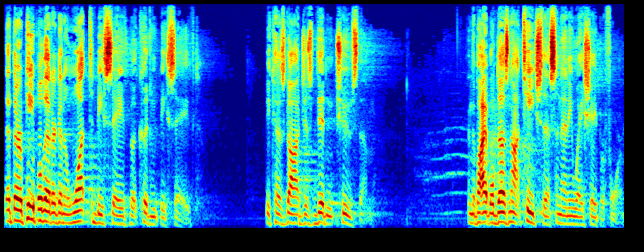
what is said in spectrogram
that there are people that are going to want to be saved but couldn't be saved because God just didn't choose them. And the Bible does not teach this in any way, shape, or form.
